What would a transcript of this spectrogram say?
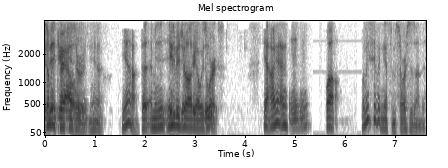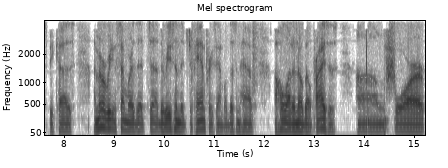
so many countries are yeah Yeah, that, I mean, individuality always works. Yeah, I, I hmm well, let me see if I can get some sources on this because I remember reading somewhere that uh, the reason that Japan, for example, doesn't have a whole lot of Nobel prizes um, for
